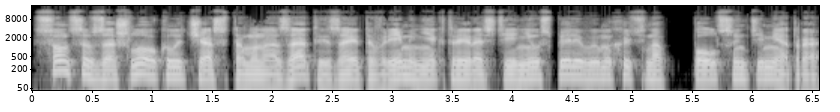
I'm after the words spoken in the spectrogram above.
Солнце взошло около часа тому назад, и за это время некоторые растения успели вымахать на полсантиметра.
